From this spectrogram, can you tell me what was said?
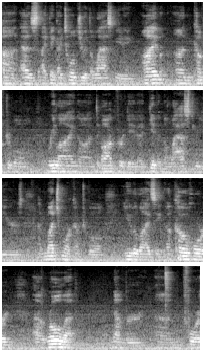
Uh, as I think I told you at the last meeting, I'm uncomfortable relying on demographer data given the last three years. I'm much more comfortable utilizing a cohort uh, roll-up number um, for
